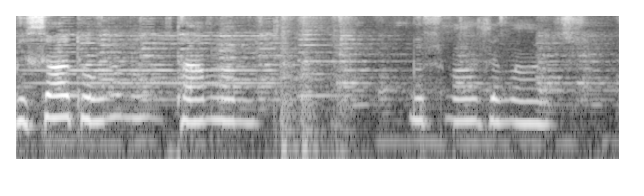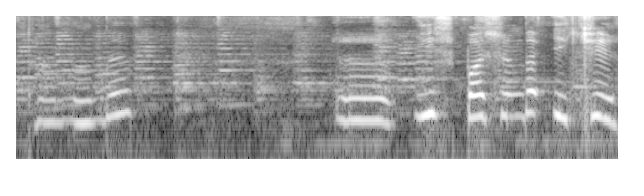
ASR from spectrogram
Bir saat oyunu mu? Tamamlandı. Bu malzeme aç. Tamamlandı. Ee, iş başında 2.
